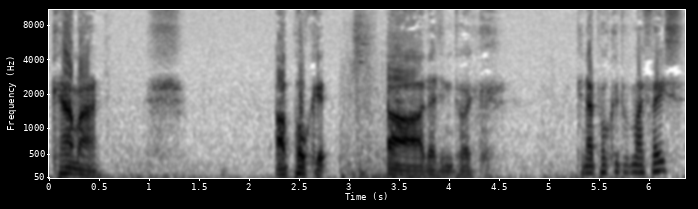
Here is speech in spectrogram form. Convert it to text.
Come on. I'll poke it. Ah, that didn't work. Can I poke it with my face?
